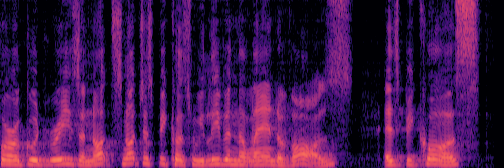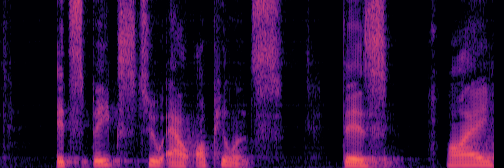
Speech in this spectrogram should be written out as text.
for a good reason. Not, it's not just because we live in the land of Oz, it's because it speaks to our opulence. There's high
